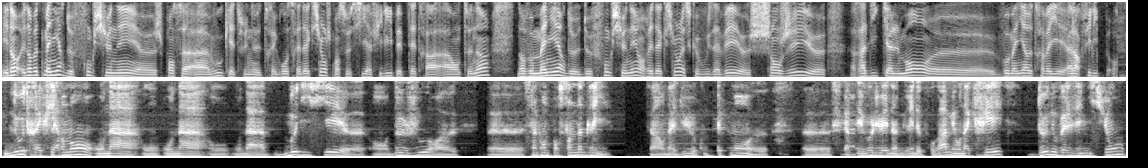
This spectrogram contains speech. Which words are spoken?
Et dans, dans, votre manière de fonctionner, euh, je pense à, vous qui êtes une très grosse rédaction, je pense aussi à Philippe et peut-être à, Antonin, dans vos manières de, de fonctionner en rédaction, est-ce que vous avez euh, changé euh, radicalement vos manières de travailler? Alors Philippe Nous, très clairement, on a, on, a, on, a modifié en deux jours 50% de notre grille. Enfin, on a dû complètement euh, faire évoluer notre grille de programme et on a créé deux nouvelles émissions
